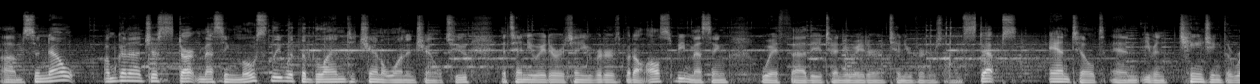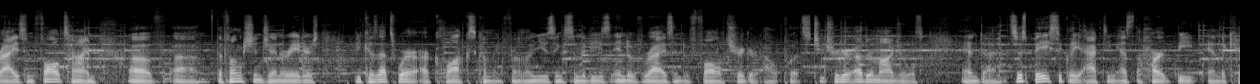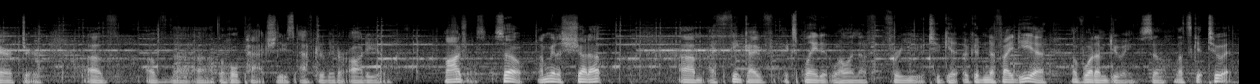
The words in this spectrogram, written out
Um, so now I'm gonna just start messing mostly with the blend channel one and channel two attenuator attenuverters, but I'll also be messing with uh, the attenuator attenuverters on steps and tilt, and even changing the rise and fall time of uh, the function generators because that's where our clock's coming from. I'm using some of these end of rise, end of fall trigger outputs to trigger other modules, and uh, it's just basically acting as the heartbeat and the character of of the, uh, the whole patch, these Afterlater audio modules. So I'm going to shut up. Um, I think I've explained it well enough for you to get a good enough idea of what I'm doing. So let's get to it.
